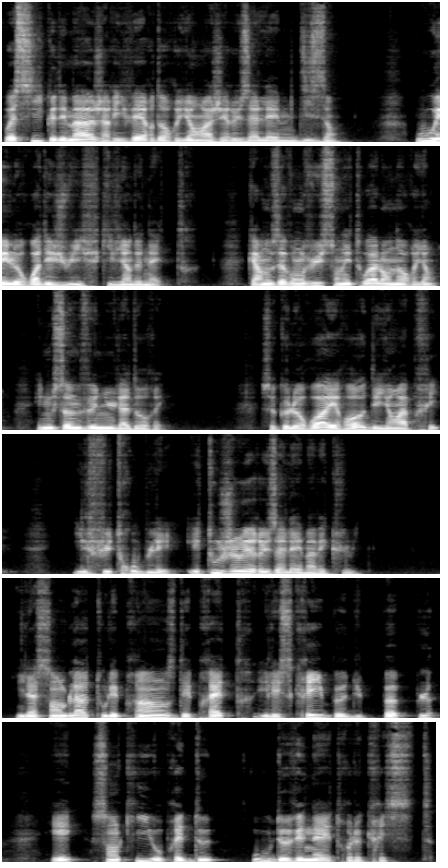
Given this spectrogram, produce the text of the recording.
voici que des mages arrivèrent d'Orient à Jérusalem, disant Où est le roi des Juifs qui vient de naître? Car nous avons vu son étoile en Orient, et nous sommes venus l'adorer. Ce que le roi Hérode ayant appris, il fut troublé, et tout Jérusalem avec lui. Il assembla tous les princes des prêtres et les scribes du peuple, et s'enquit auprès d'eux où devait naître le Christ.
